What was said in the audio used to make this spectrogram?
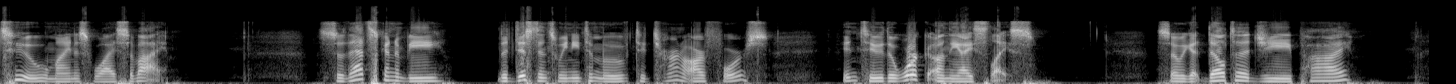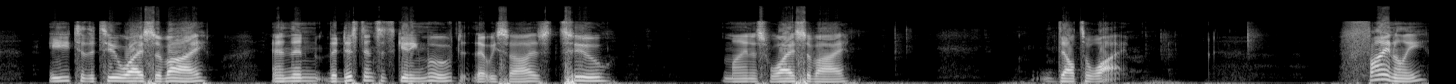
2 minus y sub i. So that's going to be the distance we need to move to turn our force into the work on the ith slice. So we got delta g pi e to the 2y sub i, and then the distance it's getting moved that we saw is 2 minus y sub i delta y. Finally,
